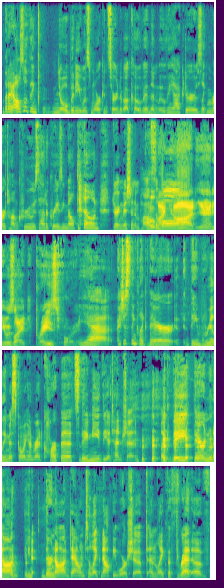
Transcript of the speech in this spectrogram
But I also think nobody was more concerned about COVID than movie actors. Like, remember Tom Cruise had a crazy meltdown during Mission Impossible? Oh my god, yeah, and he was like praised for it. Yeah, I just think like they're they really miss going on red carpets. They need the attention. Like they they're not you know they're not down to like not be worshipped and like the threat of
